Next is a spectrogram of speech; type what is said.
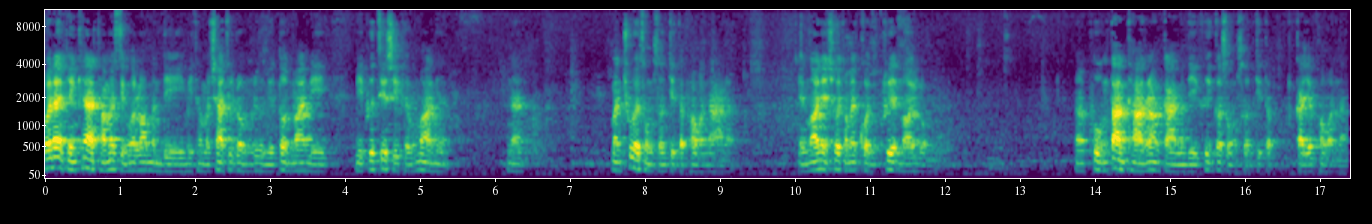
ว่าได้เพียงแค่ทำให้สิ่งแวดล้อมมันดี มีธรรมชาติที่ร่มรื่นมีต้นไม้มีมีพื้นที่สีเขียวมากเนี่ย นะมันช่วยส่งเสริมจิตภาวนาแล้วอย่างน้อยเนี่ยช่วยทำให้คนเครียดน้อยลงนะภูมิต้านทานร่างกายมันดีขึ้นก็ส่งเสริมจิตกายภาวนา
